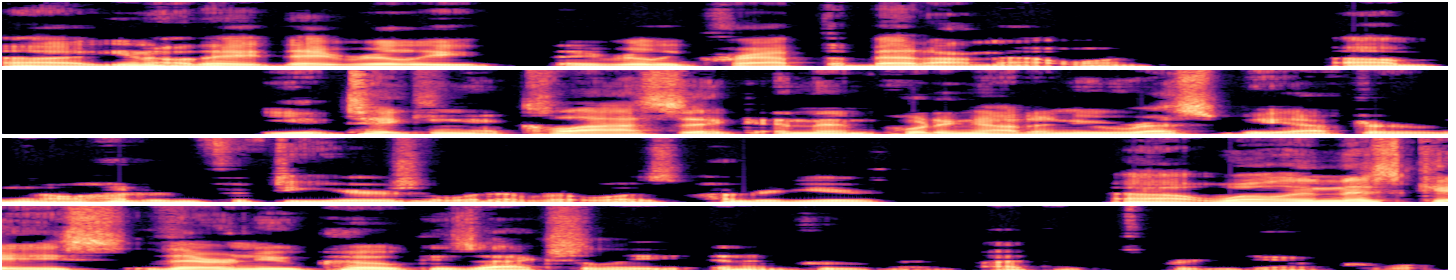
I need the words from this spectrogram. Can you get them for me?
uh, you know, they, they really, they really crap the bed on that one. Um, you taking a classic and then putting out a new recipe after, you know, 150 years or whatever it was, 100 years. Uh, well, in this case, their new Coke is actually an improvement. I think it's pretty damn cool.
